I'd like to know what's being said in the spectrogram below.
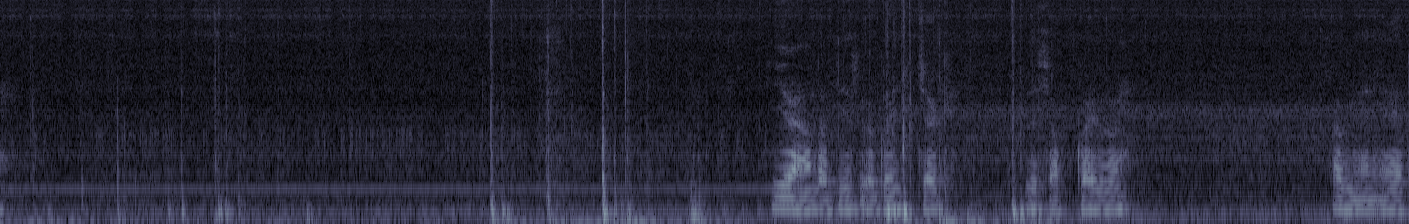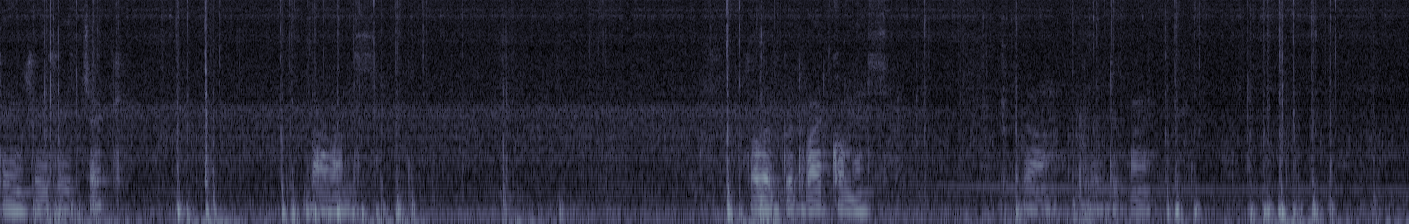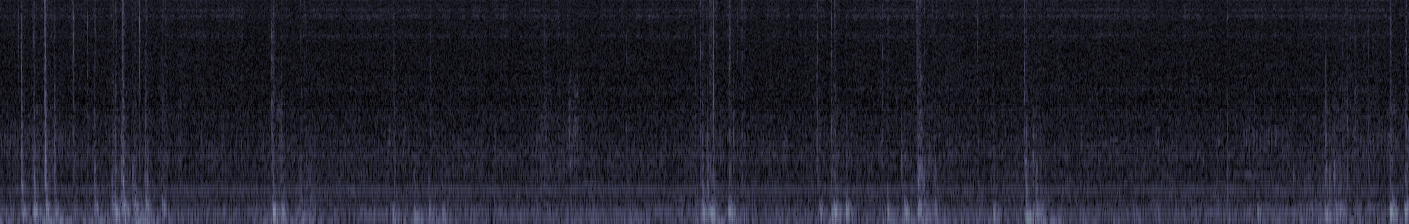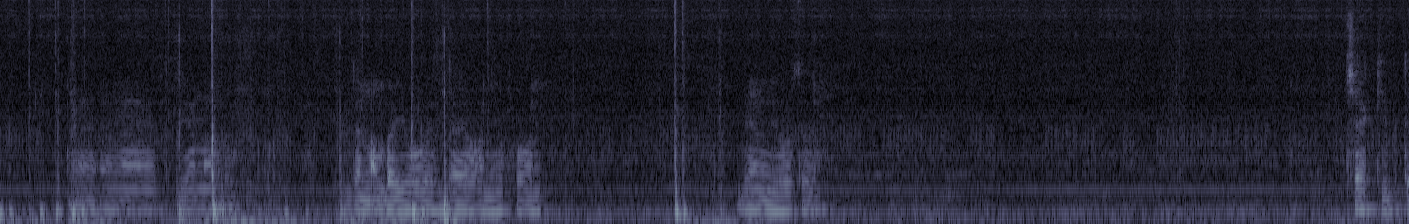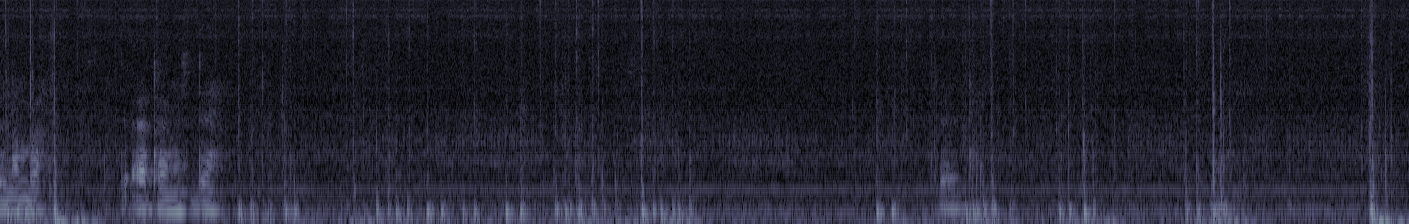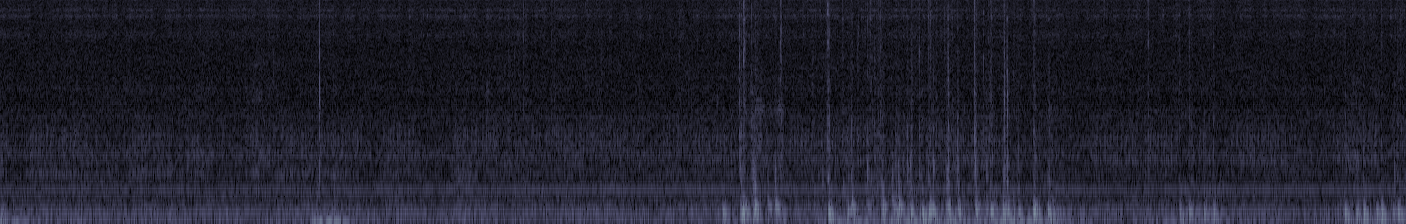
here under this we are going to check the subscriber having any airtime so you say check. Balance always good to write comments. Yeah uh, uh, the number you always dial on your phone. Then we also check if the number. The airtime is there okay.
